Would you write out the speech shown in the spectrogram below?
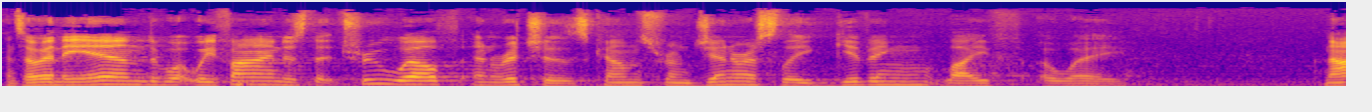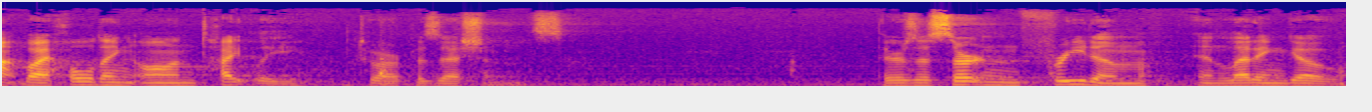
And so, in the end, what we find is that true wealth and riches comes from generously giving life away, not by holding on tightly to our possessions. There's a certain freedom in letting go.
